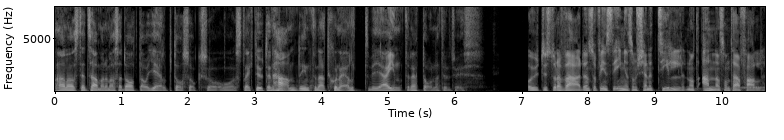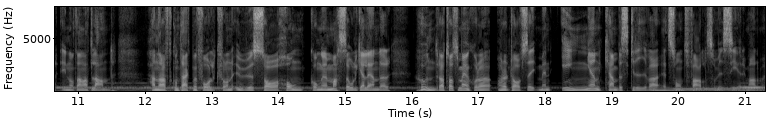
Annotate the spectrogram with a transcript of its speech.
Han har ställt samman en massa data och hjälpt oss också och sträckt ut en hand internationellt via internet då naturligtvis. Och ute i stora världen så finns det ingen som känner till något annat sånt här fall i något annat land. Han har haft kontakt med folk från USA, Hongkong och en massa olika länder. Hundratals människor har hört av sig men ingen kan beskriva ett sånt fall som vi ser i Malmö.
